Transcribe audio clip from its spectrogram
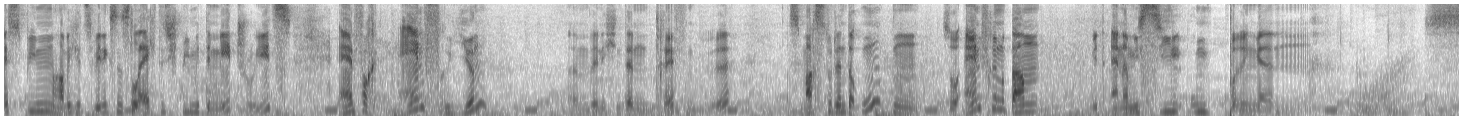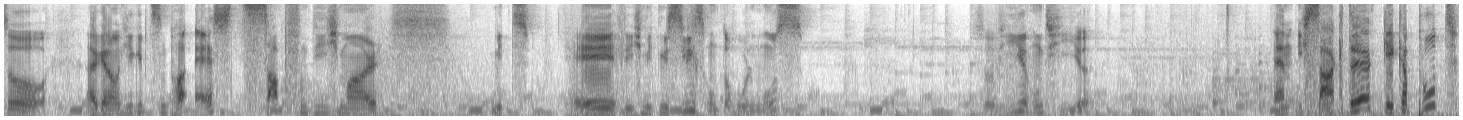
Icebeam habe ich jetzt wenigstens leichtes Spiel mit den Metroids. Einfach einfrieren, ähm, wenn ich ihn dann treffen würde. Was machst du denn da unten? So, einfrieren und dann mit einer Missil umbringen. So, äh, genau, hier gibt es ein paar Eiszapfen, die ich mal mit, hey, die ich mit Missils runterholen muss. So, hier und hier. Ähm, ich sagte, geh kaputt.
